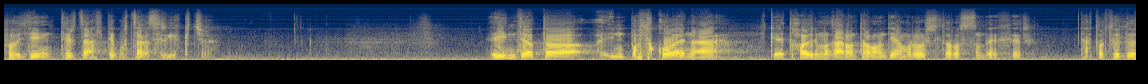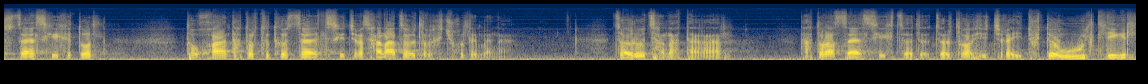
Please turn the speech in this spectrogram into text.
хуулийн тэр заалтыг буцаагаас сэргийлэх гэж байгаа. Энд одоо энэ болохгүй байна гэд 2015 онд ямар өөрчлөлт оруулсан бэ гэхээр татвар төлөөс зайлсхийхэд бол тухайн татвар төлөхөөс зайлсхийж байгаа санаа зорилго их чухал юм байна. Зориуд санаатаагаар татвараас зайлсхийх зорилгоор хийж байгаа идэвхтэй үйлдэлийг л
